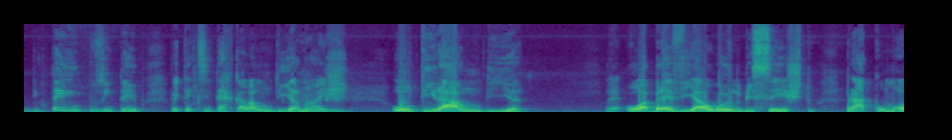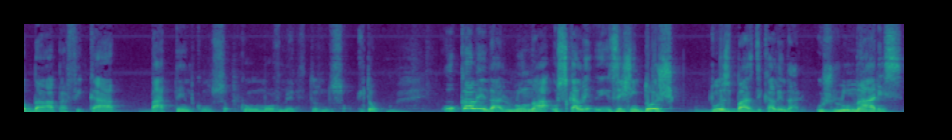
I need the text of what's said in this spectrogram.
de tempos em tempos, vai ter que se intercalar um dia a mais, ou tirar um dia, né, ou abreviar o ano bissexto, para acomodar, para ficar batendo com o, sol, com o movimento em torno do Sol. Então, o calendário lunar, os calen existem dois, duas bases de calendário: os lunares,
